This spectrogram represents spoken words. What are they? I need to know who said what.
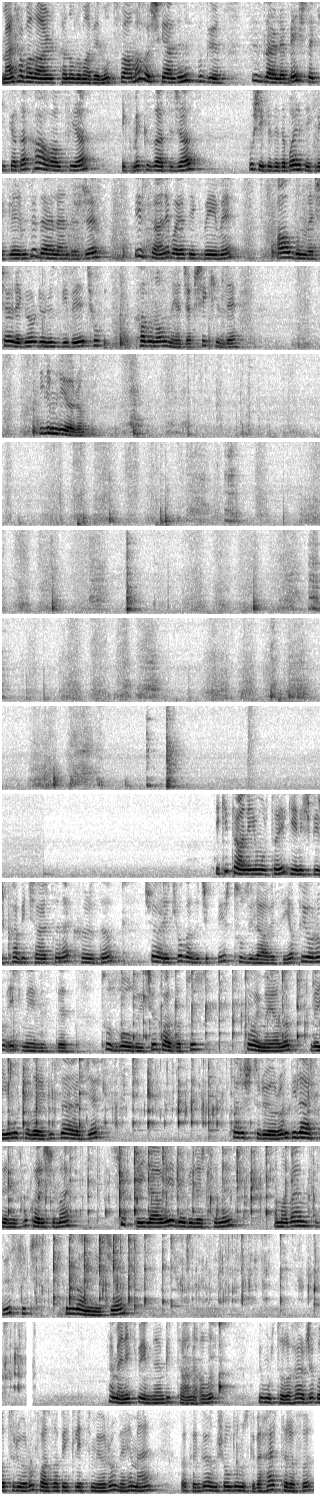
Speaker 1: Merhabalar kanalıma ve mutfağıma hoş geldiniz. Bugün sizlerle 5 dakikada kahvaltıya ekmek kızartacağız. Bu şekilde de bayat ekmeklerimizi değerlendireceğiz. Bir tane bayat ekmeğimi aldım ve şöyle gördüğünüz gibi çok kalın olmayacak şekilde dilimliyorum. İki tane yumurtayı geniş bir kap içerisine kırdım. Şöyle çok azıcık bir tuz ilavesi yapıyorum. Ekmeğimiz de tuzlu olduğu için fazla tuz koymayalım. Ve yumurtaları güzelce karıştırıyorum. Dilerseniz bu karışıma süt de ilave edebilirsiniz. Ama ben bugün süt kullanmayacağım. Hemen ekmeğimden bir tane alıp yumurtalı harca batırıyorum. Fazla bekletmiyorum ve hemen bakın görmüş olduğunuz gibi her tarafı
